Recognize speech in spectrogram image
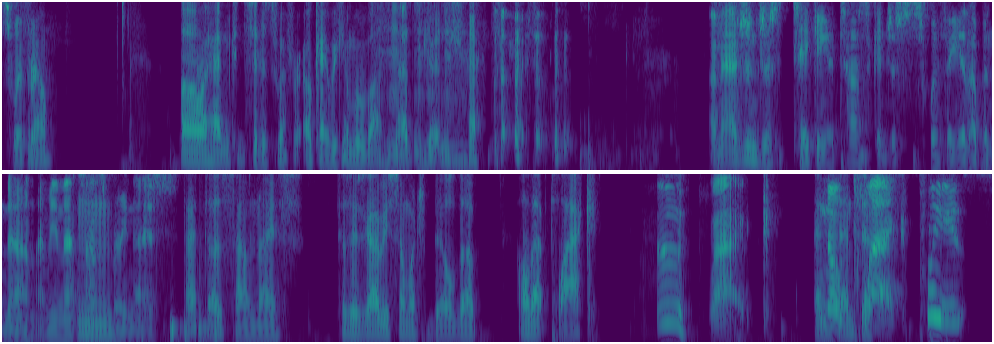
Swiffer. you know? Oh, I hadn't considered Swiffer. Okay, we can move on. Mhm, That's mhm, good. That's good. Imagine just taking a tusk and just swiffing it up and down. I mean, that sounds Mm. pretty nice. That does sound nice. Because there's got to be so much buildup, all that plaque. Ugh. Plaque. And no dentists, plaque, please.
